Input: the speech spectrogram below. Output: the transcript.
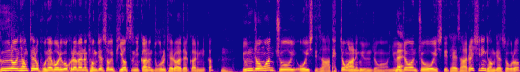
그런 형태로 보내버리고 그러면은 경제 속이 비었으니까는 누구를 데려야 될 거 아닙니까? 음. 윤종원 주 OECD 대사, 아, 백종원 아니고 윤종원. 네. 윤종원 주 OECD 대사를 신인 경제수석으로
